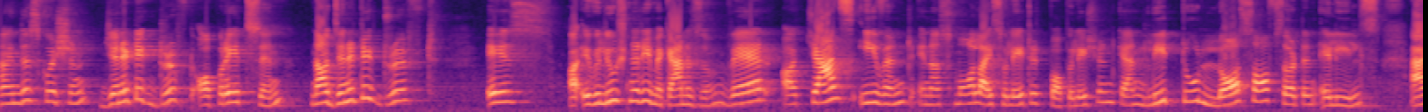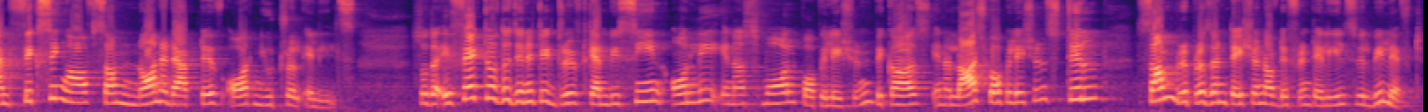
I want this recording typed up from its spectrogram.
Now in this question genetic drift operates in, now genetic drift is a evolutionary mechanism where a chance event in a small isolated population can lead to loss of certain alleles and fixing of some non-adaptive or neutral alleles. So, the effect of the genetic drift can be seen only in a small population because in a large population still some representation of different alleles will be left.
